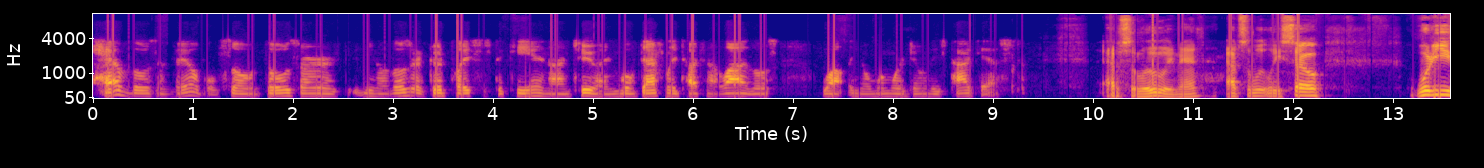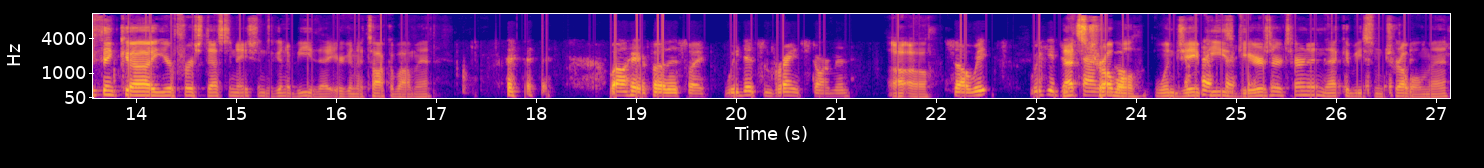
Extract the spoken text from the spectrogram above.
have those available. So those are, you know, those are good places to key in on too. And we'll definitely touch on a lot of those while, you know, when we're doing these podcasts. Absolutely, man. Absolutely. So, what do you think uh, your first destination is going to be that you're going to talk about, man? well, here, put it this way: we did some brainstorming. Uh oh. So we we could. That's trouble go... when JP's gears are turning. That could be some trouble, man.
